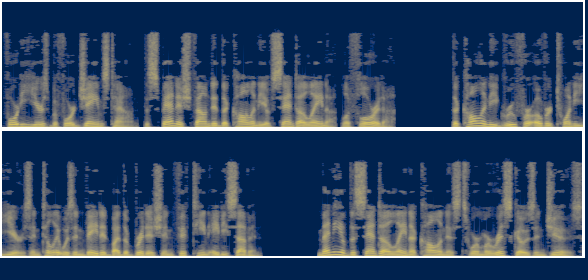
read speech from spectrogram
40 years before Jamestown, the Spanish founded the colony of Santa Elena, La Florida. The colony grew for over 20 years until it was invaded by the British in 1587. Many of the Santa Elena colonists were Moriscos and Jews.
